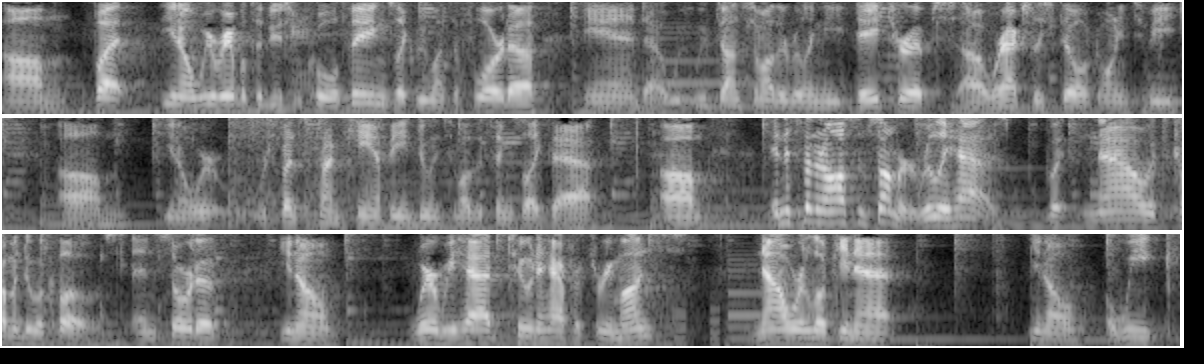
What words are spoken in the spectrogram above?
Um, but you know, we were able to do some cool things, like we went to Florida, and uh, we, have done some other really neat day trips. Uh, we're actually still going to be, um, you know, we're we're spending some time camping, doing some other things like that. Um, and it's been an awesome summer, it really has. But now it's coming to a close, and sort of, you know, where we had two and a half or three months, now we're looking at, you know, a week,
